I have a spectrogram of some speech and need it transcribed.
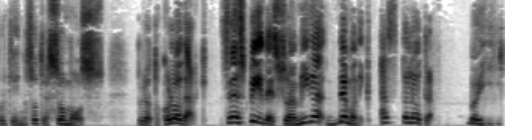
porque nosotras somos Protocolo Dark. Se despide su amiga Demonic. Hasta la otra. Bye.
